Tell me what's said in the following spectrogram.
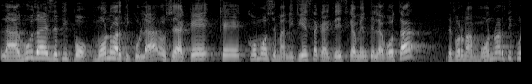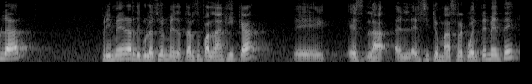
La aguda es de tipo monoarticular, o sea, ¿qué, cómo se manifiesta característicamente la gota? De forma monoarticular. Primera articulación metatarsofalángica eh, es el, el, sitio más frecuentemente,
